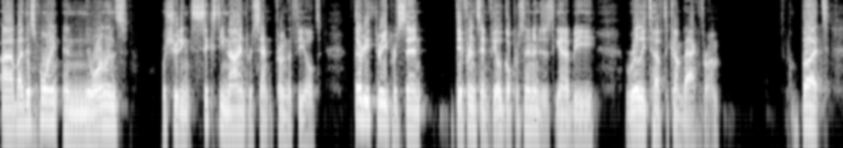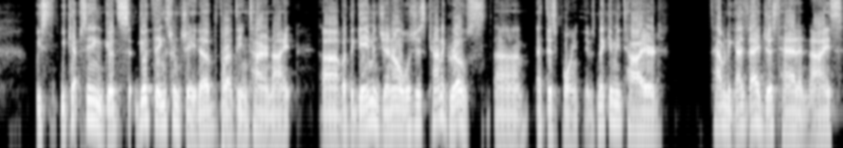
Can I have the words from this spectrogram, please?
uh, by this point, and New Orleans were shooting 69% from the field. 33% difference in field goal percentage is going to be really tough to come back from. But we we kept seeing good good things from J Dub throughout the entire night. Uh, but the game in general was just kind of gross uh, at this point. It was making me tired. Having I, I just had a nice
